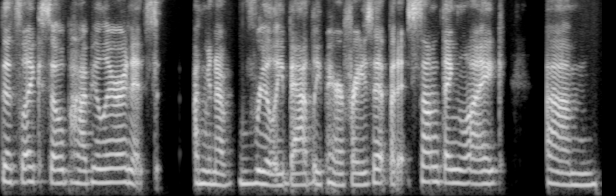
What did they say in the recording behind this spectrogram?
that's like so popular and it's I'm going to really badly paraphrase it, but it's something like um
